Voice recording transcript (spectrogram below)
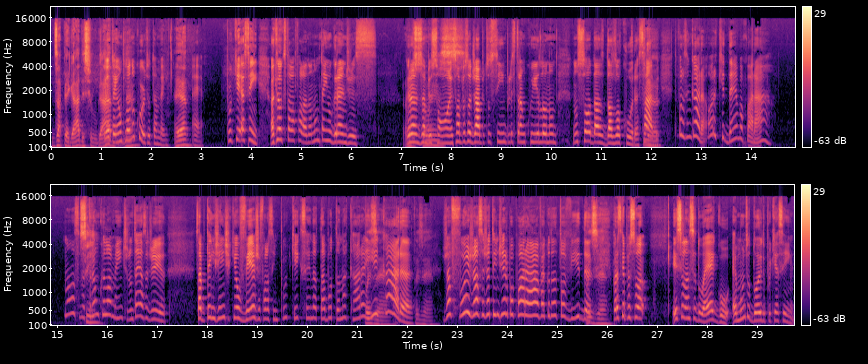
desapegar desse lugar. Eu tenho um plano né? curto também. É, É. Porque, assim, aquilo que você estava falando, eu não tenho grandes. Grandes Ambições. ambições, sou uma pessoa de hábito simples, tranquilo, não, não sou das, das loucuras, sabe? Uhum. Então eu falo assim, cara, a hora que der pra parar, nossa, mas Sim. tranquilamente, não tem essa de. Sabe, tem gente que eu vejo e falo assim, por que, que você ainda tá botando a cara Pois aí, é. cara? pois é, Já foi, já, você já tem dinheiro pra parar, vai cuidar da tua vida. pois é. Parece que a pessoa. Esse lance do ego é muito doido, porque assim,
